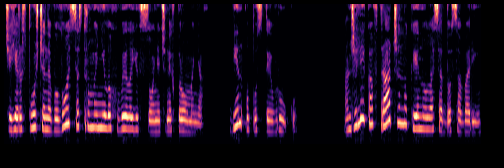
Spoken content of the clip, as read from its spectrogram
чиє розпущене волосся струменіло хвилею в сонячних променях. Він опустив руку. Анжеліка втрачено кинулася до саварі.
